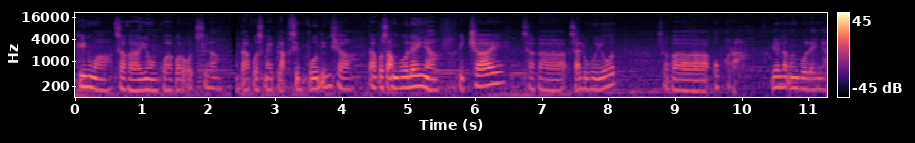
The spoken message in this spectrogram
quinoa, saka yung quaker oats lang. Tapos, may flaxseed po din siya. Tapos, ang gulay niya, pichay, saka saluyot, saka okra. Yun lang ang gulay niya.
